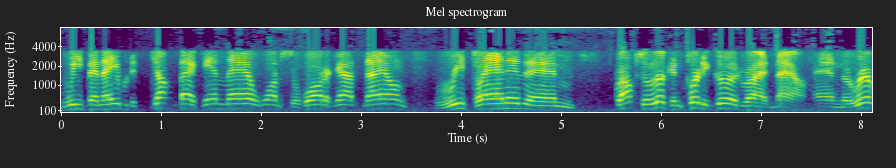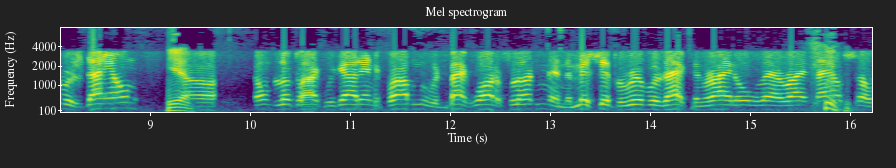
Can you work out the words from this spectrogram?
we've been able to jump back in there once the water got down, replanted, and crops are looking pretty good right now. And the river's down. Yeah. Uh, don't look like we got any problem with backwater flooding, and the Mississippi River is acting right over there right now. so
